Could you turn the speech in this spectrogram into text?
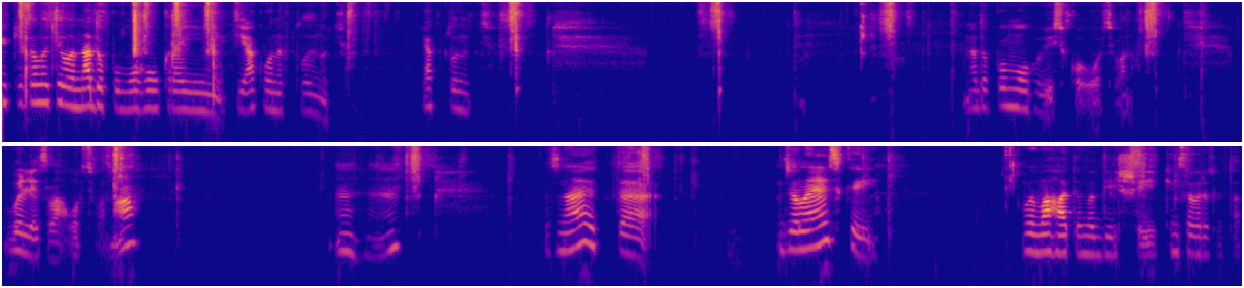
які залетіли на допомогу Україні? Як вони вплинуть? Як вплинуть? На допомогу військову. Ось вона. Вилізла ось вона. Угу. Знаєте, Зеленський вимагатиме більший кінцевий результат.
